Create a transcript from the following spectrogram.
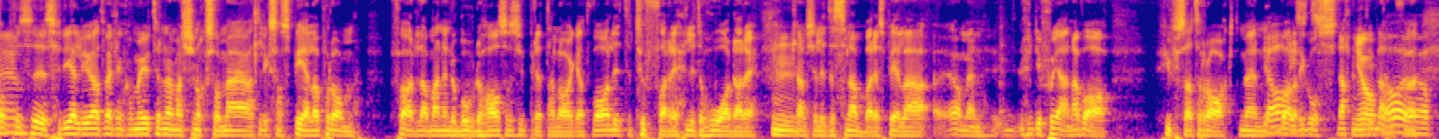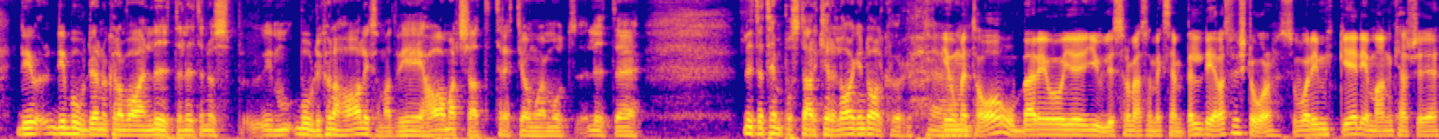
Ehm, precis, det gäller ju att verkligen komma ut i den här matchen också med att liksom spela på de fördelar man ändå borde ha som superettanlag. Att vara lite tuffare, lite hårdare, Mm. kanske lite snabbare, spela, ja men det får gärna vara hyfsat rakt men Ja, bara visst. det går snabbt Ja. ibland. Ja, för ja, ja. Det, det borde ändå kunna vara en liten, liten USP. Vi borde kunna ha liksom att vi har matchat 30 omgångar mot lite Lite tempostarkare lag än Dalkurd. Jo men ta Åberg och Julius och de här som exempel. Deras förstår. Så var det mycket det man kanske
